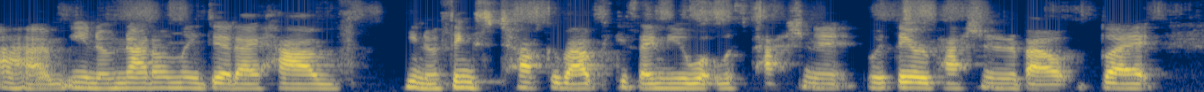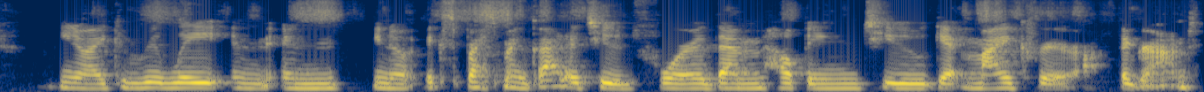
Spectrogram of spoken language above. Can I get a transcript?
um, you know, not only did I have, you know, things to talk about because I knew what was passionate, what they were passionate about, but, you know, I could relate and, and, you know, express my gratitude for them helping to get my career off the ground.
